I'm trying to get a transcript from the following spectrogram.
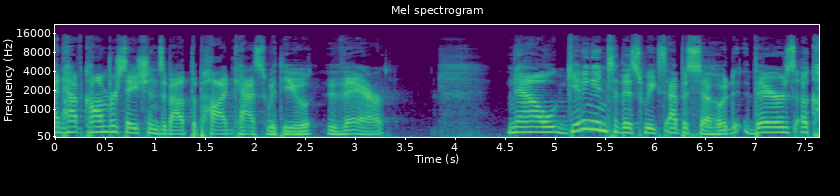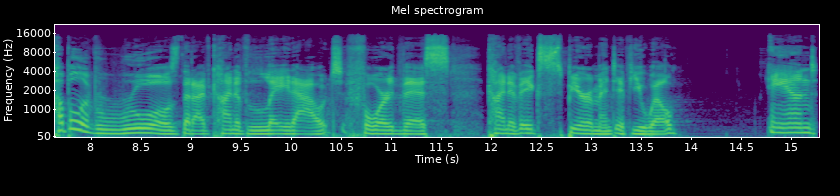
and have conversations about the podcast with you there. Now, getting into this week's episode, there's a couple of rules that I've kind of laid out for this kind of experiment, if you will. And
